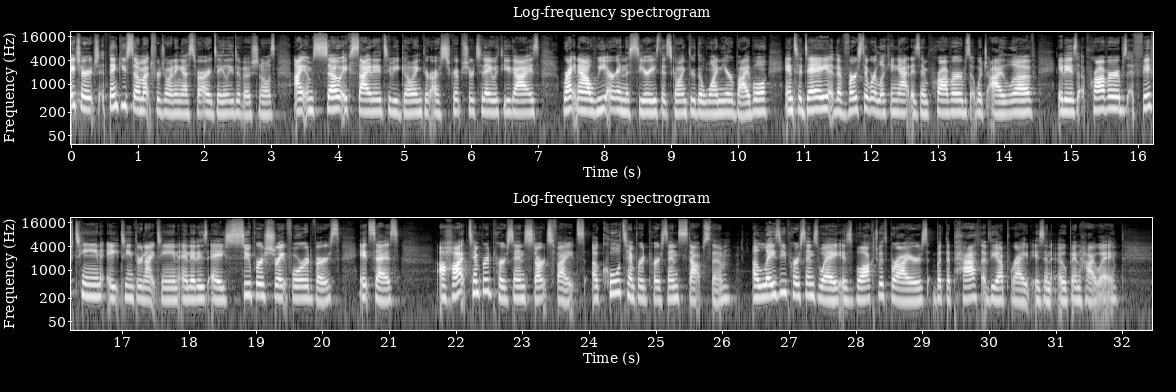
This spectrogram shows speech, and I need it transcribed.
Hey, church, thank you so much for joining us for our daily devotionals. I am so excited to be going through our scripture today with you guys. Right now, we are in the series that's going through the one year Bible. And today, the verse that we're looking at is in Proverbs, which I love. It is Proverbs 15, 18 through 19, and it is a super straightforward verse. It says, A hot tempered person starts fights, a cool tempered person stops them. A lazy person's way is blocked with briars, but the path of the upright is an open highway.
